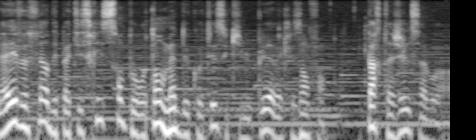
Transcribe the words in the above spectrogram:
la veut faire des pâtisseries sans pour autant mettre de côté ce qui lui plaît avec les enfants, partager le savoir.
